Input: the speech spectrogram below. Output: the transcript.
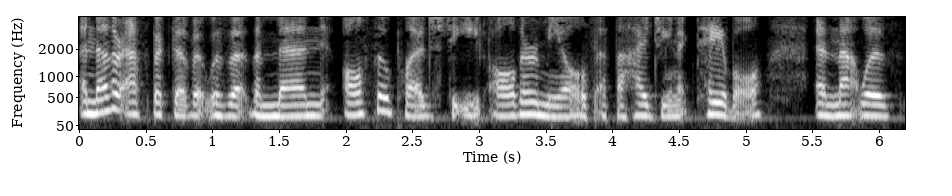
another aspect of it was that the men also pledged to eat all their meals at the hygienic table. And that was,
